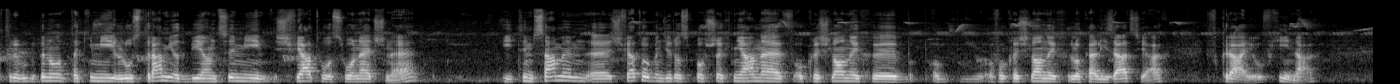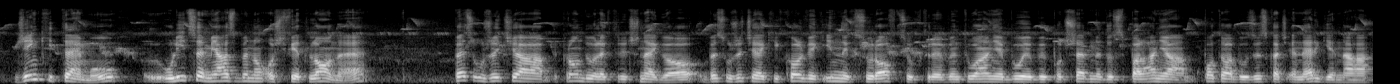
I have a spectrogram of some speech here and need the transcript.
które będą takimi lustrami odbijającymi światło słoneczne i tym samym e, światło będzie rozpowszechniane w określonych, e, w określonych lokalizacjach w kraju, w Chinach. Dzięki temu ulice miast będą oświetlone bez użycia prądu elektrycznego, bez użycia jakichkolwiek innych surowców, które ewentualnie byłyby potrzebne do spalania po to, aby uzyskać energię na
